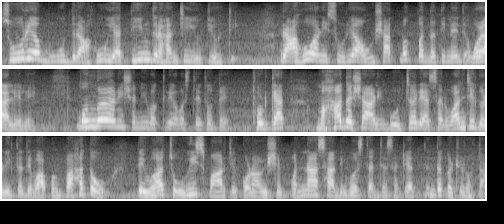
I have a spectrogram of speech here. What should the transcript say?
सूर्य बुध राहू या तीन ग्रहांची युती होती. राहू आणि सूर्य अंशात्मक पद्धतीने जवळ आलेले. मंगळ आणि शनी वक्री अवस्थेत होते. थोडक्यात महादशा आणि गोचर या सर्वांची गणितं जेव्हा आपण पाहतो तेव्हा चोवीस मार्च एकोणावीसशे पन्नास हा दिवस त्यांच्यासाठी अत्यंत कठीण होता.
